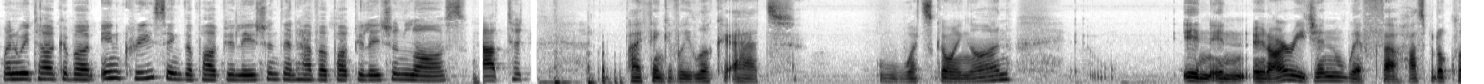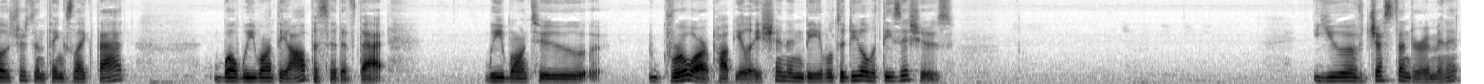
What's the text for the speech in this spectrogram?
when we talk about increasing the population than have a population loss. I think if we look at what's going on in, in, in our region with uh, hospital closures and things like that, well, we want the opposite of that. We want to grow our population and be able to deal with these issues. You have just under a minute.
